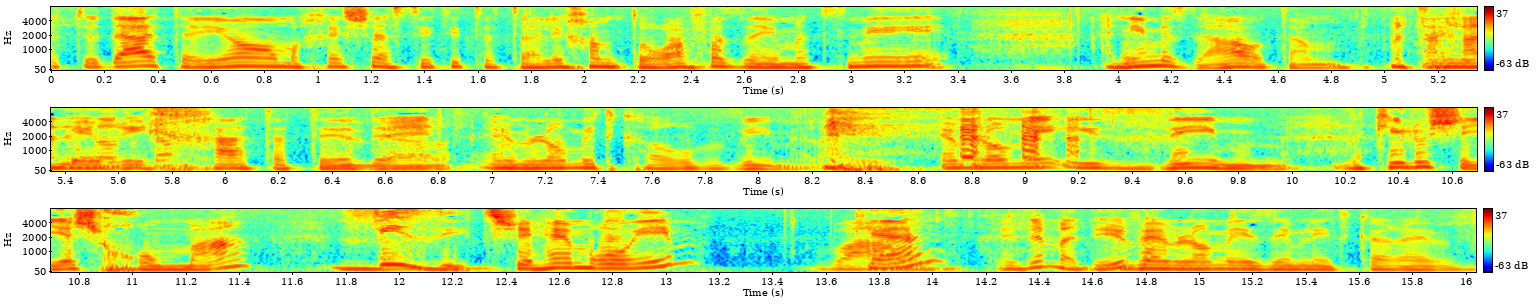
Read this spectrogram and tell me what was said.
את יודעת, היום, אחרי שעשיתי את התהליך המטורף הזה עם עצמי, אני מזהה אותם. אני? מריחה את התדר. הם לא מתקרבים אליי, הם לא מעיזים. זה כאילו שיש חומה פיזית שהם רואים, וואו, כן? איזה מדהים. והם לא מעיזים להתקרב.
